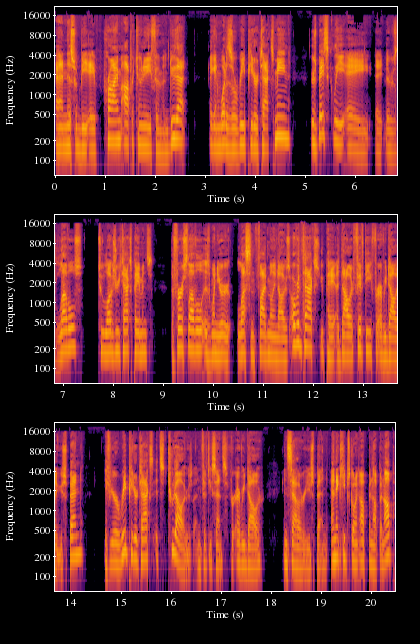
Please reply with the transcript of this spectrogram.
And this would be a prime opportunity for them to do that. Again, what does a repeater tax mean? There's basically a, a there's levels to luxury tax payments. The first level is when you're less than $5 million over the tax, you pay $1.50 for every dollar you spend. If you're a repeater tax, it's $2.50 for every dollar in salary you spend. And it keeps going up and up and up.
